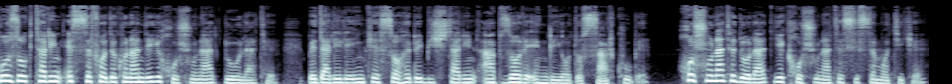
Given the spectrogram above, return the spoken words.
بزرگترین استفاده کننده خشونت دولته به دلیل اینکه صاحب بیشترین ابزار انقیاد و سرکوبه. خشونت دولت یک خشونت سیستماتیکه.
